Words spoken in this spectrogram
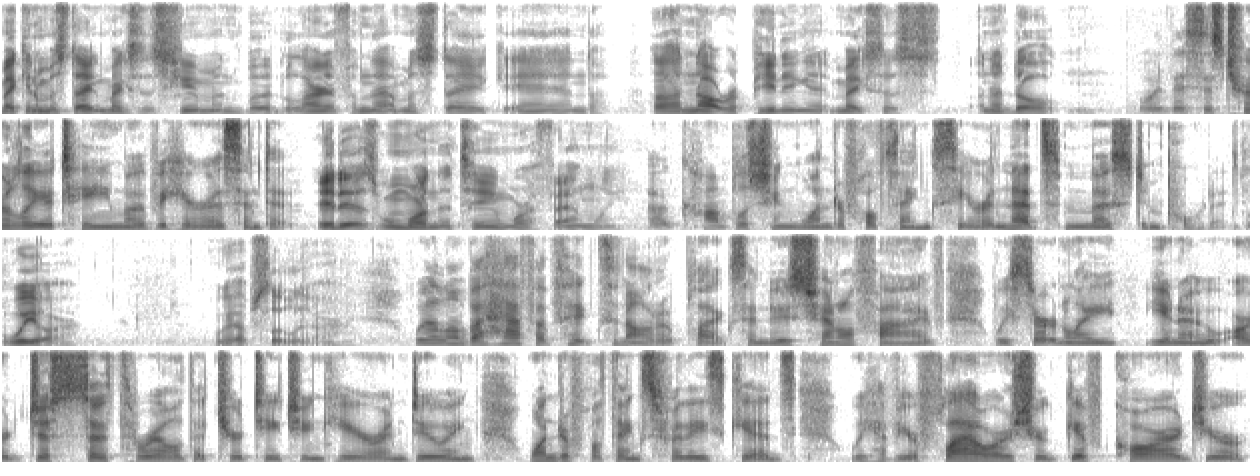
making a mistake makes us human, but learning from that mistake and uh, not repeating it makes us an adult. Boy, this is truly a team over here, isn't it? It is. We're more than a team. We're a family. Accomplishing wonderful things here, and that's most important. We are. We absolutely are. Well, on behalf of Hixson Autoplex and News Channel 5, we certainly, you know, are just so thrilled that you're teaching here and doing wonderful things for these kids. We have your flowers, your gift cards, your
